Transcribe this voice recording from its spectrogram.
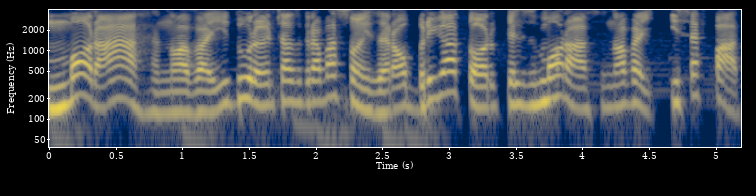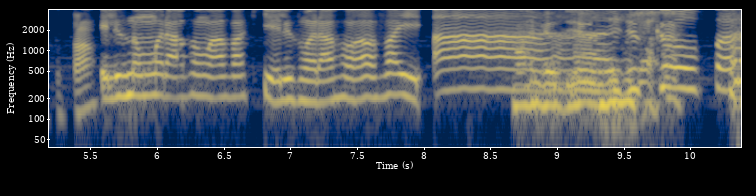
morar no Havaí durante as gravações. Era obrigatório que eles morassem no Havaí. Isso é fato, tá? eles não moravam a Havaqui, eles moravam a Havaí. Ah, Ai, meu Deus desculpa.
